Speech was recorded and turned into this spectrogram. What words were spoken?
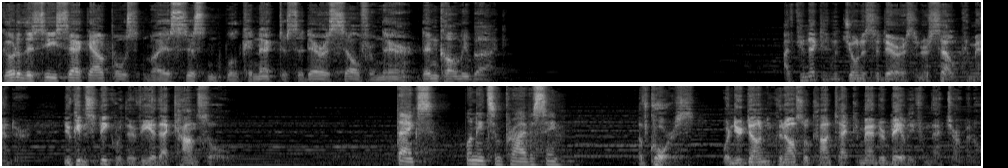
Go to the C-Sec outpost, and my assistant will connect to Sederis' cell from there. Then call me back. I've connected with Jonas Sederis and her cell, Commander. You can speak with her via that console. Thanks. We'll need some privacy. Of course. When you're done, you can also contact Commander Bailey from that terminal.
